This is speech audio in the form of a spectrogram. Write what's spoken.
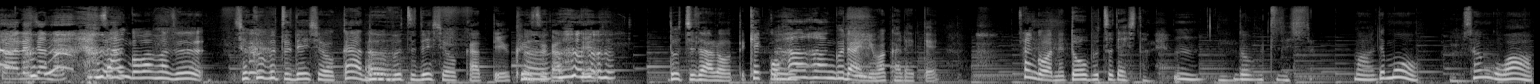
とあれじゃない？サンゴはまず植物でしょうか動物でしょうかっていうクイズがあって、どっちだろうって結構半々ぐらいに分かれて、サンゴはね動物でしたね。うん、動物でした。まあでも、うん。サンゴは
